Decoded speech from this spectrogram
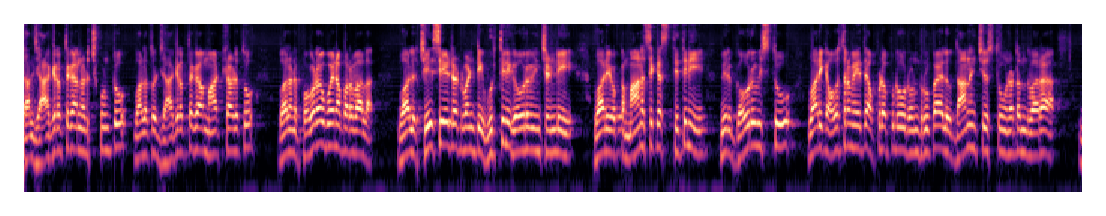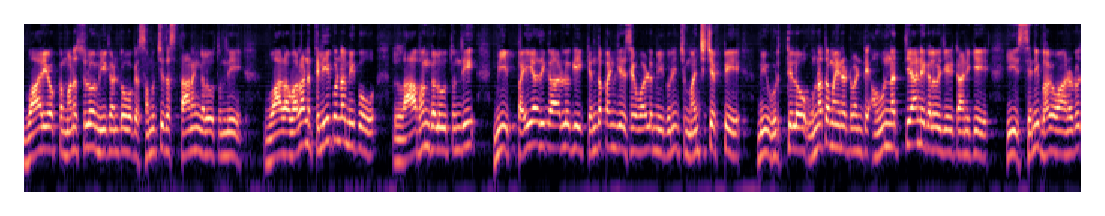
చాలా జాగ్రత్తగా నడుచుకుంటూ వాళ్ళతో జాగ్రత్తగా మాట్లాడుతూ వాళ్ళని పొగడకపోయినా పర్వాలా. వాళ్ళు చేసేటటువంటి వృత్తిని గౌరవించండి. వారి యొక్క మానసిక స్థితిని మీరు గౌరవిస్తూ వారికి అవసరమైతే అప్పుడప్పుడు రెండు రూపాయలు దానం చేస్తూ ఉండటం ద్వారా వారి యొక్క మనసులో మీకంటూ ఒక సముచిత స్థానం కలుగుతుంది. వాళ్ళ వలన తెలియకుండా మీకు లాభం కలుగుతుంది. మీ పై అధికారులకి కింద పనిచేసే వాళ్ళు మీ గురించి మంచి చెప్పి మీ వృత్తిలో ఉన్నతమైనటువంటి ఔన్నత్యాన్ని కలుగజేయటానికి ఈ శని భగవానుడు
